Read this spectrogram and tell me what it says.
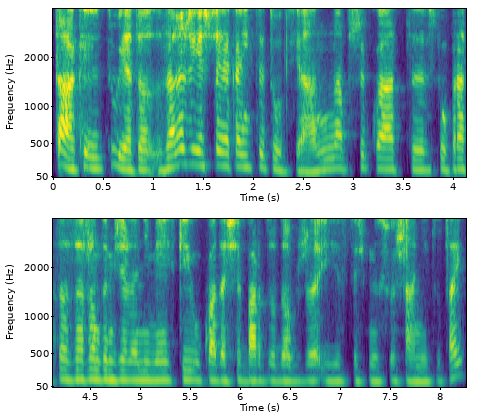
Tak, y, czuję to. Zależy jeszcze jaka instytucja. Na przykład y, współpraca z Zarządem Zieleni Miejskiej układa się bardzo dobrze i jesteśmy słyszani tutaj.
